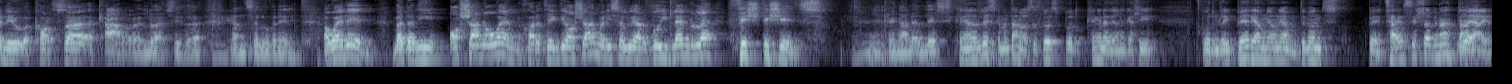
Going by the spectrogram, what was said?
Yn yw y Corsa y car yn dweud sydd uh, hmm. dan sylw fan hyn. A wedyn, mae dyn ni Osian Owen, chwarae teg di Osian, wedi sylwi ar fwydlen rhywle Fish Dishes. Hmm. Yeah. Cynganedd Lisg. Cynganedd Lisg, mae'n dangos wrth gwrs bod cynganeddion yn gallu bod yn rei byr iawn iawn iawn. Dim ond Be, tair sillaf yna? Dau yeah. air.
